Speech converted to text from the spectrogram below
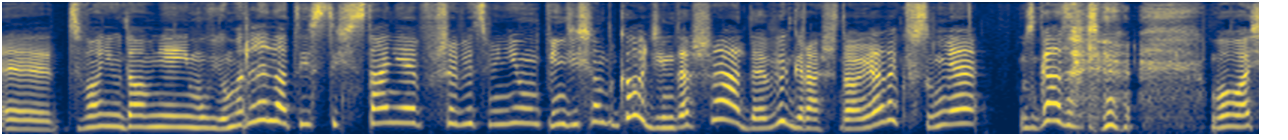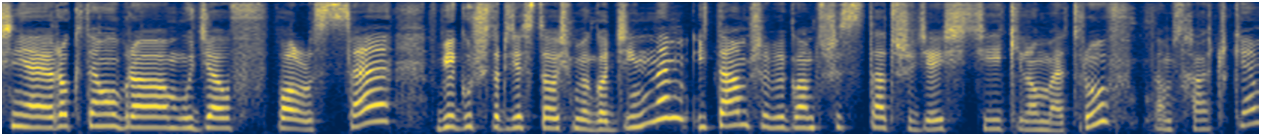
y, dzwonił do mnie i mówił: Marlena, ty jesteś w stanie przebiec minimum 50 godzin, dasz radę, wygrasz to. Ja tak w sumie zgadza się, bo właśnie rok temu brałam udział w Polsce w biegu 48-godzinnym i tam przebiegłam 330 kilometrów, tam z haczkiem,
